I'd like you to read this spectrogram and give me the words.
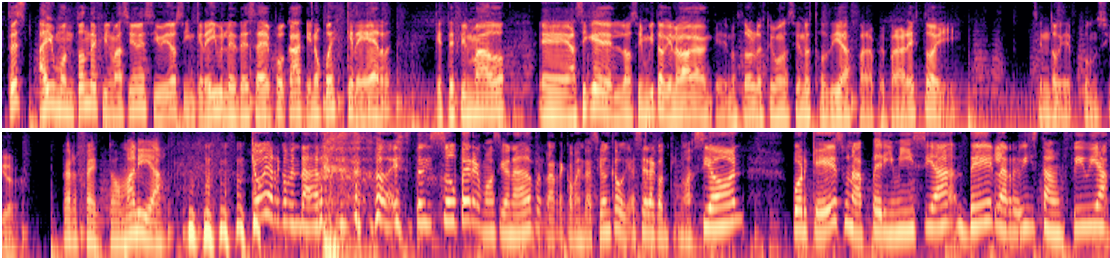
Entonces hay un montón de filmaciones y videos increíbles de esa época que no puedes creer que esté filmado. Eh, así que los invito a que lo hagan, que nosotros lo estuvimos haciendo estos días para preparar esto y siento que funciona. Perfecto. María. Yo voy a recomendar, estoy súper emocionada por la recomendación que voy a hacer a continuación, porque es una primicia de la revista anfibia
